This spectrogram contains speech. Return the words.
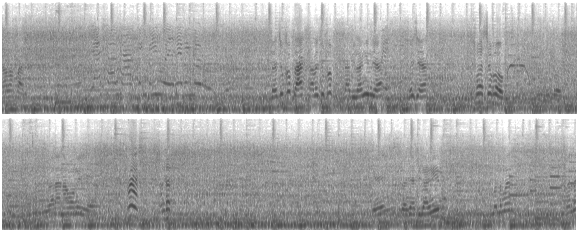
kakak Wafan sudah cukup tak kalau cukup tak bilangin ya. Wes ya bos cukup. Juara nawang ini ya. Mas andek oke sudah saya bilangin teman-teman. Karena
